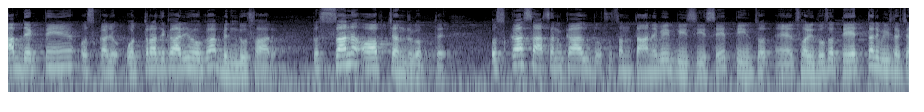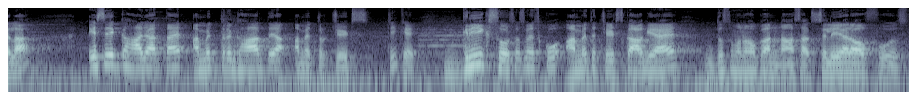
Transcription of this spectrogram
अब देखते हैं उसका जो उत्तराधिकारी होगा, बिंदुसार। तो सन ऑफ़ चंद्रगुप्त, उसका शासनकाल दो सौ संतानवे बीसी से तीन सौ सॉरी दो सौ बीसी तक चला। इसे कहा जाता है अमित्र घात या अमित्र चेट्स ठीक है? ग्रीक सोर्सेस में इसको अमित्र चेट्स कहा गया है। दुश्मनों का नाशक सिलेयर ऑफ़ फोर्स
